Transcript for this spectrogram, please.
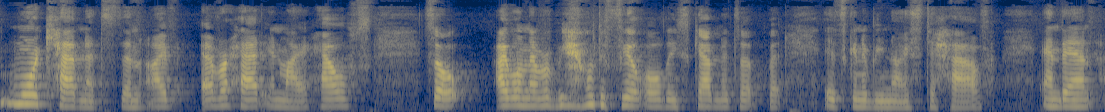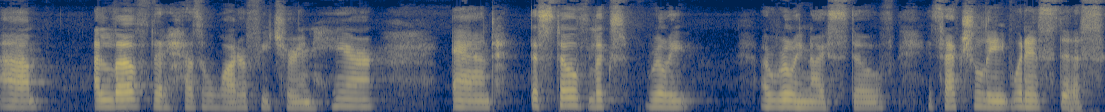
more cabinets than I've ever had in my house. So I will never be able to fill all these cabinets up, but it's going to be nice to have. And then um, I love that it has a water feature in here. And the stove looks really, a really nice stove. It's actually, what is this?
